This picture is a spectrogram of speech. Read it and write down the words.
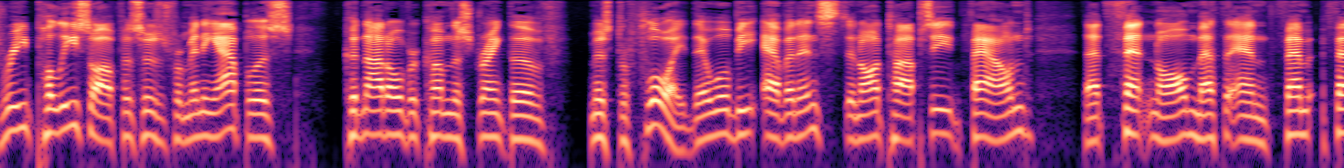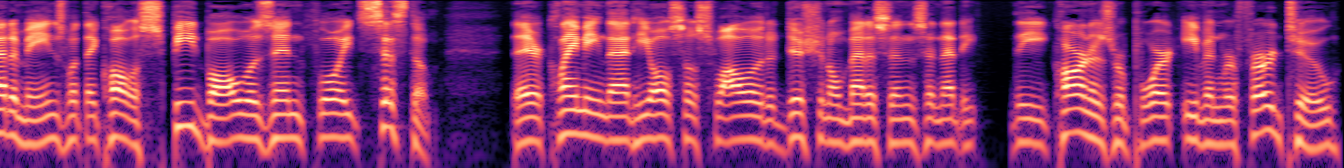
three police officers from Minneapolis could not overcome the strength of Mr. Floyd. There will be evidence, an autopsy found that fentanyl, methamphetamines, what they call a speedball, was in Floyd's system. They're claiming that he also swallowed additional medicines and that he, the coroner's report even referred to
